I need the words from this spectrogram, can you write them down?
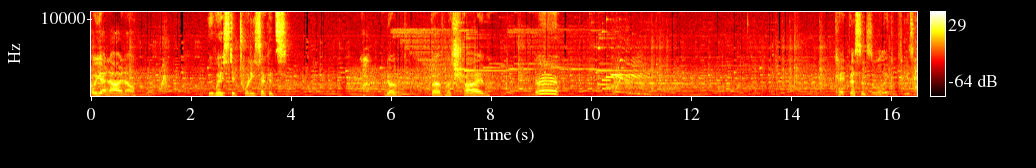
Oh, yeah, now I know. We wasted 20 seconds. We don't have much time. Ah. Okay, this is really confusing.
